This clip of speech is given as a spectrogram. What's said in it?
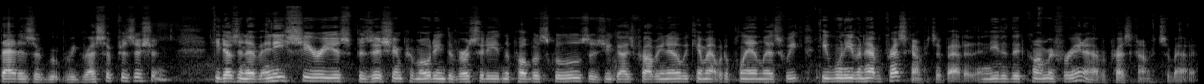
That is a regressive position. He doesn't have any serious position promoting diversity in the public schools. As you guys probably know, we came out with a plan last week. He wouldn't even have a press conference about it, and neither did Carmen Farina have a press conference about it.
